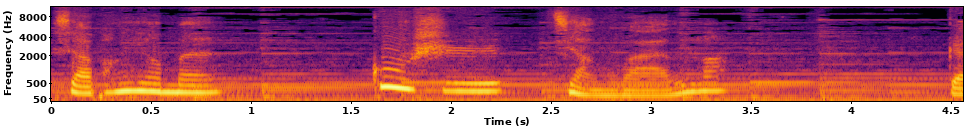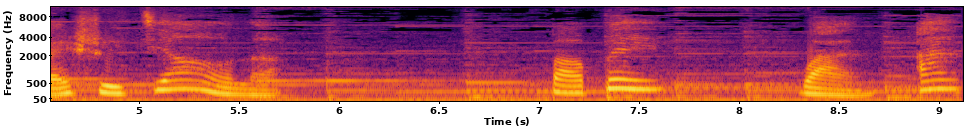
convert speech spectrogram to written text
小朋友们，故事讲完了，该睡觉了，宝贝，晚安。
